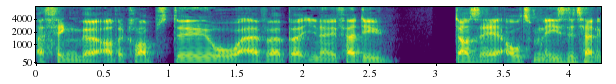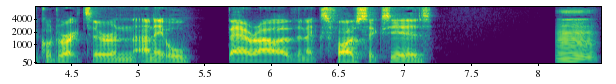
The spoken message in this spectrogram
a thing that other clubs do or whatever. But you know, if Edu does it, ultimately he's the technical director, and and it will bear out over the next five six years. Mm,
